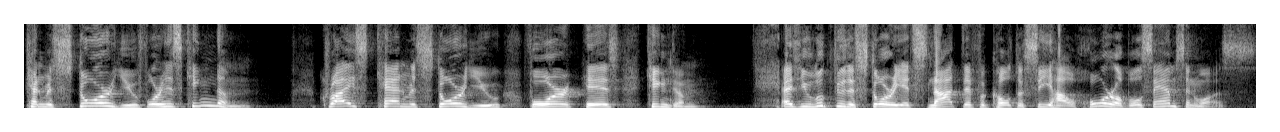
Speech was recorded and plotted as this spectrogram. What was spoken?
can restore you for his kingdom. Christ can restore you for his kingdom. As you look through the story, it's not difficult to see how horrible Samson was.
